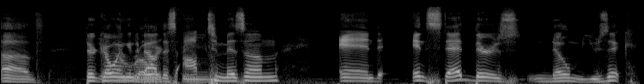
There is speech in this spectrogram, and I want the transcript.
of they're Yeah, going into battle, this theme. optimism, and instead there's no music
